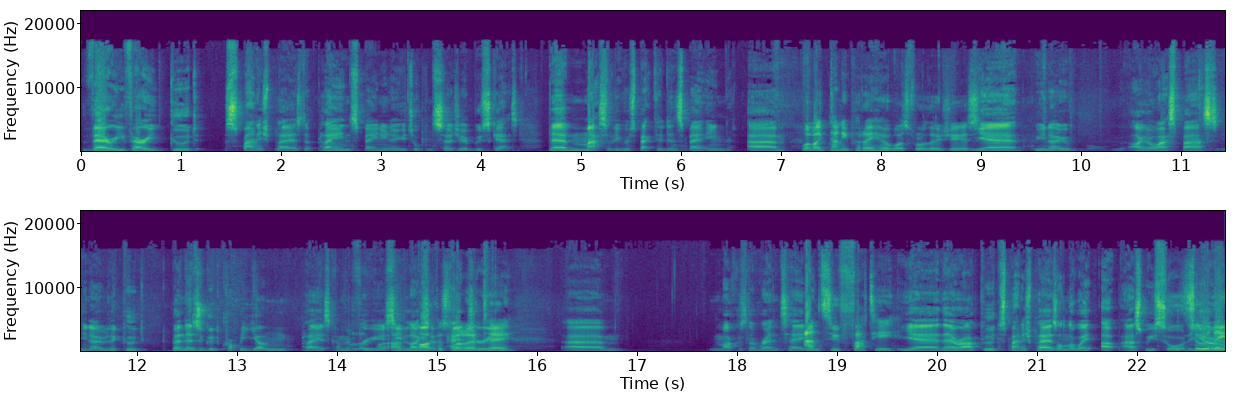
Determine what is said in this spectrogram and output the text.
very, very good Spanish players that play in Spain. You know, you're talking Sergio Busquets. They're massively respected in Spain. Um, What like Dani Parejo was for all those years. yeah, you know, Iago Aspas. You know, the good, but there's a good crop of young players coming through. You see, And like Marcos Llorente, um, Marcos Llorente. Ansu Fati. yeah, there are good Spanish players on the way up, as we saw at the So are they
